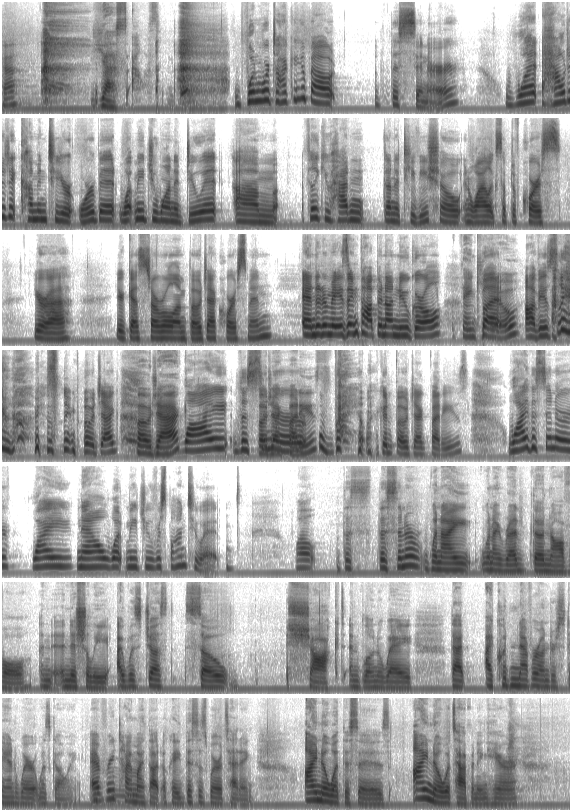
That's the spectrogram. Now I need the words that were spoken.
Monica. yes, Alison. When we're talking about The Sinner, what, how did it come into your orbit? What made you want to do it? Um, I feel like you hadn't done a TV show in a while, except of course, your uh, your guest star role on BoJack Horseman and an amazing pop in on New Girl. Thank you. But obviously, obviously BoJack. BoJack. Why the sinner? BoJack buddies. Good BoJack buddies. Why the sinner? Why now? What made you respond to it? Well, the the sinner when I when I read the novel in, initially, I was just so shocked and blown away that I could never understand where it was going. Every mm-hmm. time I thought, okay, this is where it's heading. I know what this is. I know what's happening here.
